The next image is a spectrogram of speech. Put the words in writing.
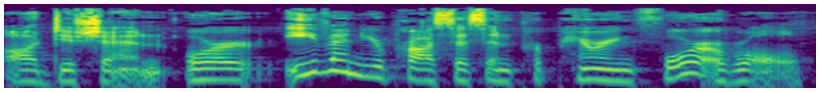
audition, or even your process in preparing for a role?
